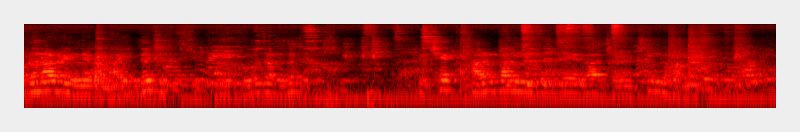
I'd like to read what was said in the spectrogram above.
코로나로 인해가 많이 늦어졌습니다. 그보다 늦어졌습니다. 그책 발간 문제가 제일 심각한 거고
